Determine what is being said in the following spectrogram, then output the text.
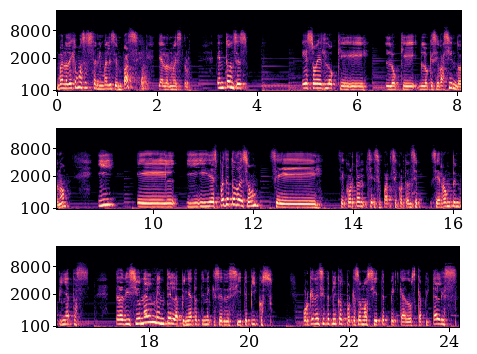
Bueno, dejemos a esos animales en paz y a lo nuestro. Entonces, eso es lo que lo que, lo que se va haciendo, ¿no? Y, y, después de todo eso, se, se cortan, se, se, cortan, se, rompen piñatas. Tradicionalmente la piñata tiene que ser de siete picos. ¿Por qué de siete picos? Porque son los siete pecados capitales.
